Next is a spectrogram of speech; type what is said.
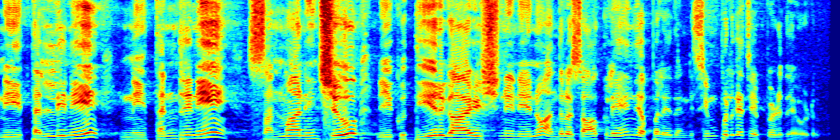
నీ తల్లిని నీ తండ్రిని సన్మానించు నీకు దీర్ఘాయుష్ని నేను అందులో సాకులు ఏం చెప్పలేదండి. సింపుల్గా చెప్పాడు దేవుడు.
